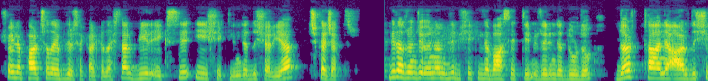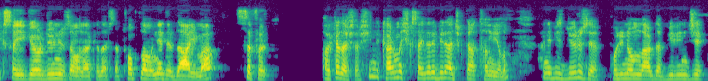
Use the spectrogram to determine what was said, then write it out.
Şöyle parçalayabilirsek arkadaşlar 1 eksi i şeklinde dışarıya çıkacaktır. Biraz önce önemli bir şekilde bahsettiğim, üzerinde durduğum 4 tane ardışık sayı gördüğünüz zaman arkadaşlar toplamı nedir daima? 0. Arkadaşlar şimdi karmaşık sayıları birazcık daha tanıyalım. Hani biz diyoruz ya polinomlarda birinci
